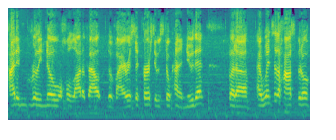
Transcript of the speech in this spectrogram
I didn't really know a whole lot about the virus at first. It was still kind of new then, but uh, I went to the hospital.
